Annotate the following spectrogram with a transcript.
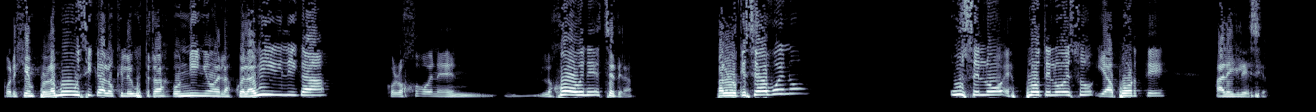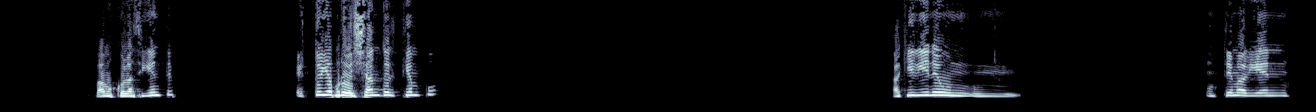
Por ejemplo, la música, a los que les gusta trabajar con niños en la escuela bíblica, con los jóvenes, los jóvenes, etc. Para lo que sea bueno, úselo, explótelo eso y aporte a la iglesia. Vamos con la siguiente. ¿Estoy aprovechando el tiempo? Aquí viene un, un, tema bien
